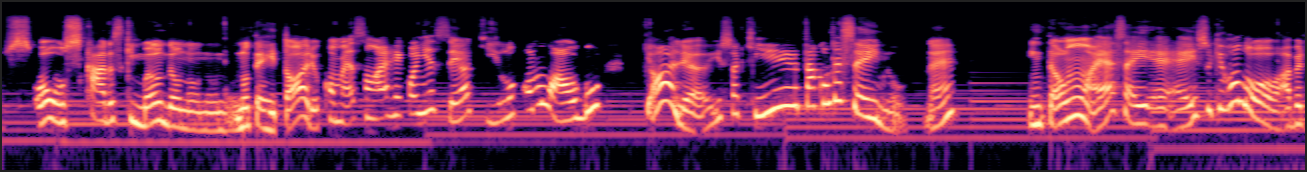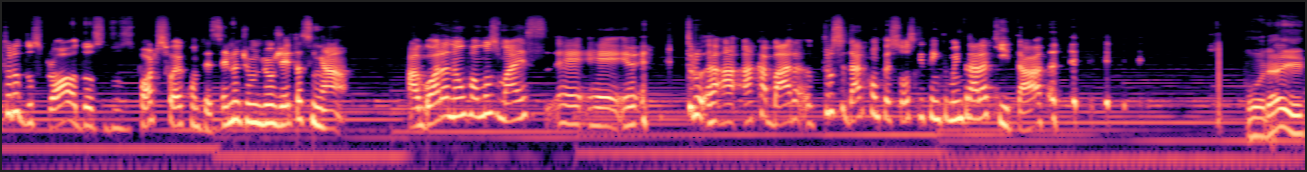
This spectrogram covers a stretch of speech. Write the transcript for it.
os, ou os caras que mandam no, no, no, território, começam a reconhecer aquilo como algo que, olha, isso aqui está acontecendo, né? Então, essa é, é, isso que rolou. A abertura dos, pro, dos, dos portos foi acontecendo de um, de um jeito assim, ah, agora não vamos mais é, é, é tru, a, acabar, trucidar com pessoas que tentam entrar aqui, tá? Por aí.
